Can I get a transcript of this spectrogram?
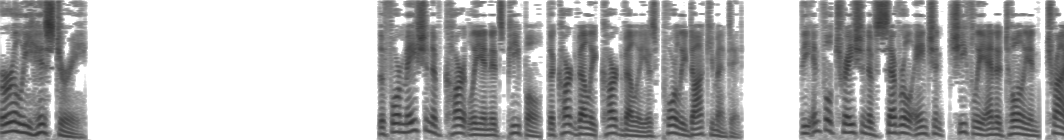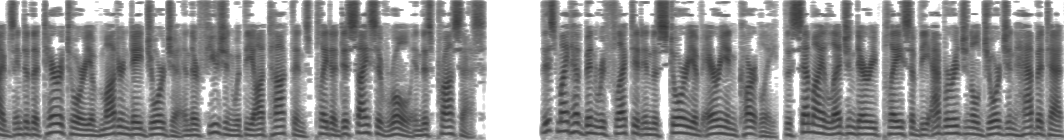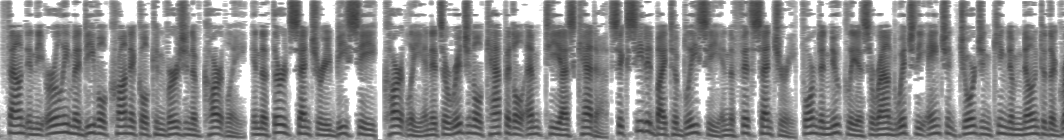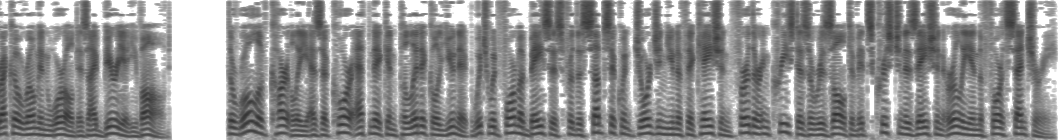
Early history The formation of Kartli and its people, the Kartveli is poorly documented. The infiltration of several ancient, chiefly Anatolian, tribes into the territory of modern-day Georgia and their fusion with the autochthons played a decisive role in this process. This might have been reflected in the story of Aryan Kartli, the semi-legendary place of the aboriginal Georgian habitat found in the early medieval chronicle conversion of Kartli. In the 3rd century BC, Kartli and its original capital Mtskheta succeeded by Tbilisi in the 5th century formed a nucleus around which the ancient Georgian kingdom known to the Greco-Roman world as Iberia evolved. The role of Kartli as a core ethnic and political unit which would form a basis for the subsequent Georgian unification further increased as a result of its Christianization early in the 4th century.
